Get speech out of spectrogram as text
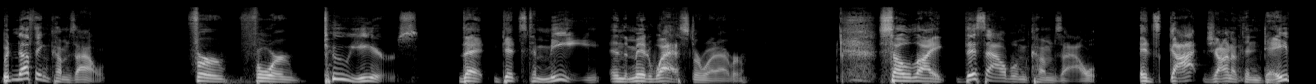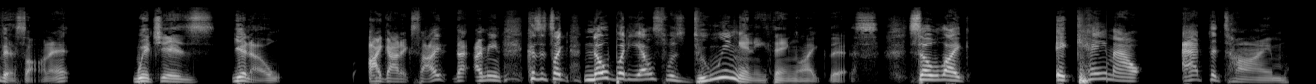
But nothing comes out for for two years that gets to me in the Midwest or whatever. So like this album comes out, it's got Jonathan Davis on it, which is, you know, I got excited. That, I mean, because it's like nobody else was doing anything like this. So like it came out at the time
